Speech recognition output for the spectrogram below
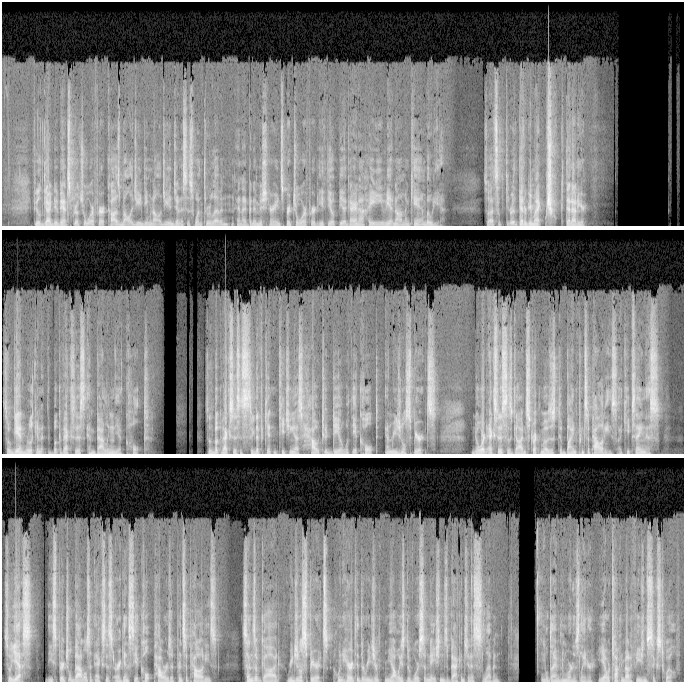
Field Guide to Advanced Spiritual Warfare, Cosmology and Demonology in Genesis 1 through 11, and I've been a missionary in spiritual warfare to Ethiopia, Guyana, Haiti, Vietnam, and Cambodia. So that's get rid of the pedigree, Mike. Get that out of here. So again, we're looking at the book of Exodus and battling the occult. So the book of Exodus is significant in teaching us how to deal with the occult and regional spirits. Nowhere in Exodus does God instruct Moses to bind principalities. I keep saying this. So yes, these spiritual battles in Exodus are against the occult powers of principalities, sons of God, regional spirits who inherited the region from Yahweh's divorce of nations back in Genesis 11. We'll dive into more of this later. Yeah, we're talking about Ephesians 6:12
